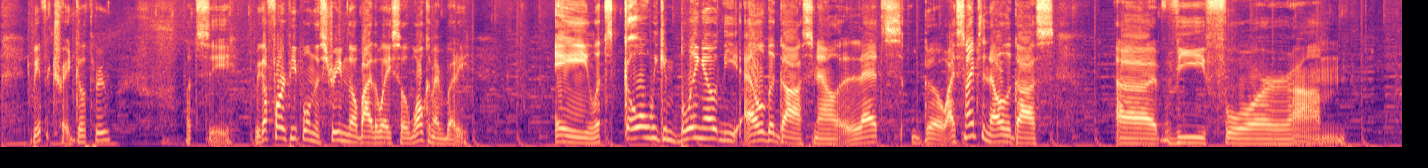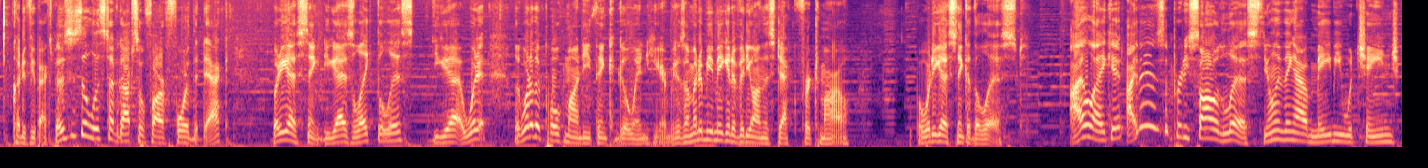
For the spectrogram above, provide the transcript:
Do we have a trade go through? Let's see. We got four people in the stream, though, by the way, so welcome, everybody. Hey, let's go. We can bling out the Eldegoss now. Let's go. I sniped an Eldegoss uh, V for um, quite a few packs. But this is the list I've got so far for the deck. What do you guys think? Do you guys like the list? You got what? Like, what other Pokemon do you think could go in here? Because I'm gonna be making a video on this deck for tomorrow. But what do you guys think of the list? I like it. I think it's a pretty solid list. The only thing I maybe would change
